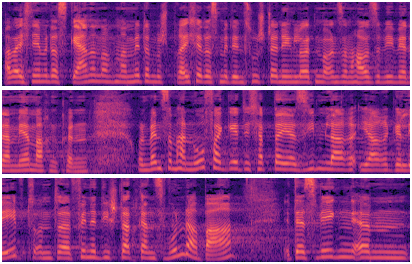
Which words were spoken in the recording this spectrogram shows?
Aber ich nehme das gerne nochmal mit und bespreche das mit den zuständigen Leuten bei uns im Hause, wie wir da mehr machen können. Und wenn es um Hannover geht, ich habe da ja sieben Jahre gelebt und äh, finde die Stadt ganz wunderbar. Deswegen, ähm,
